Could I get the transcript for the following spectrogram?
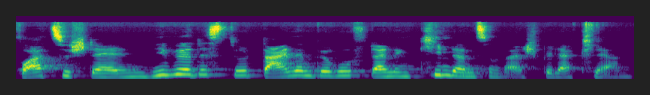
vorzustellen. Wie würdest du deinen Beruf deinen Kindern zum Beispiel erklären?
